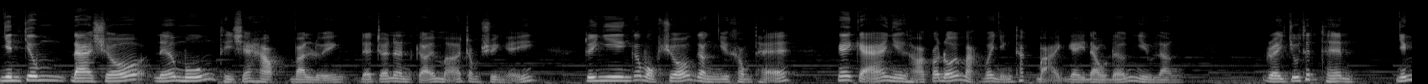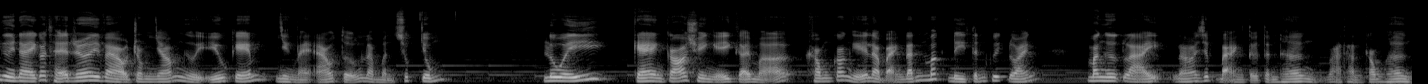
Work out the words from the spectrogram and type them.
Nhìn chung, đa số nếu muốn thì sẽ học và luyện để trở nên cởi mở trong suy nghĩ. Tuy nhiên, có một số gần như không thể, ngay cả như họ có đối mặt với những thất bại gây đau đớn nhiều lần. Ray chú thích thêm, những người này có thể rơi vào trong nhóm người yếu kém nhưng lại ảo tưởng là mình xuất chúng. Lưu ý, càng có suy nghĩ cởi mở, không có nghĩa là bạn đánh mất đi tính quyết đoán mà ngược lại, nó giúp bạn tự tin hơn và thành công hơn.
